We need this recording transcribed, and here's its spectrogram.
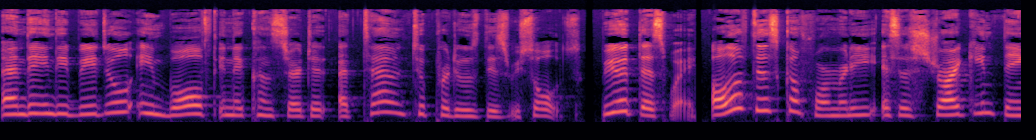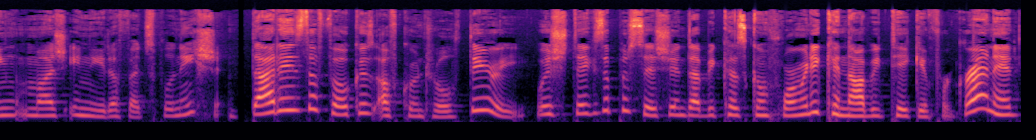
and the individual involved in a concerted attempt to produce these results. View it this way all of this conformity is a striking thing much in need of explanation. That is the focus of control theory, which takes the position that because conformity cannot be taken for granted,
